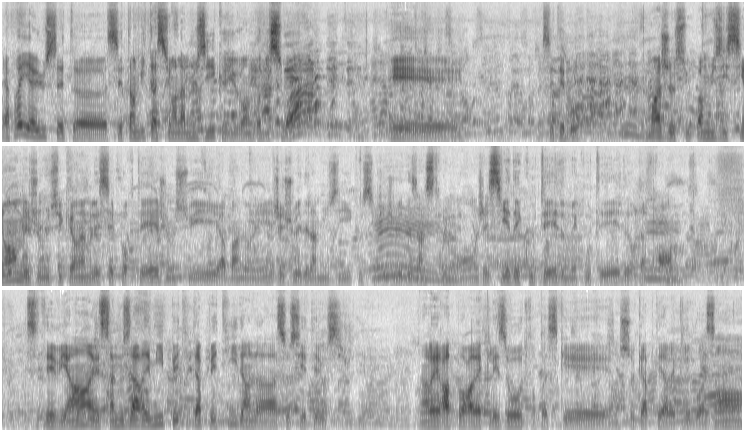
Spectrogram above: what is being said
Et après, il y a eu cette, euh, cette invitation à la musique du vendredi soir. Et c'était beau. Moi, je ne suis pas musicien, mais je me suis quand même laissé porter. Je me suis abandonné. J'ai joué de la musique aussi. J'ai joué des instruments. J'ai essayé d'écouter, de m'écouter, d'apprendre. C'était bien. Et ça nous a remis petit à petit dans la société aussi, je dirais. Dans les rapports avec les autres, parce qu'on se captait avec les voisins,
